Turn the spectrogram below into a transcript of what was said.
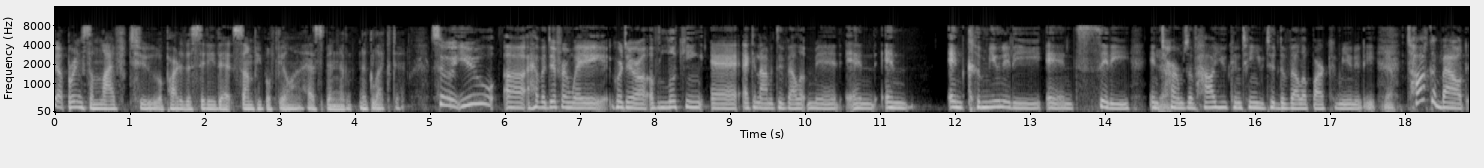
yep. bring some life to a part of the city that some people feel has been ne- neglected. So you uh, have a different way, Cordaryl, of looking at economic development and and and community and city in yeah. terms of how you continue to develop our community. Yeah. Talk about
